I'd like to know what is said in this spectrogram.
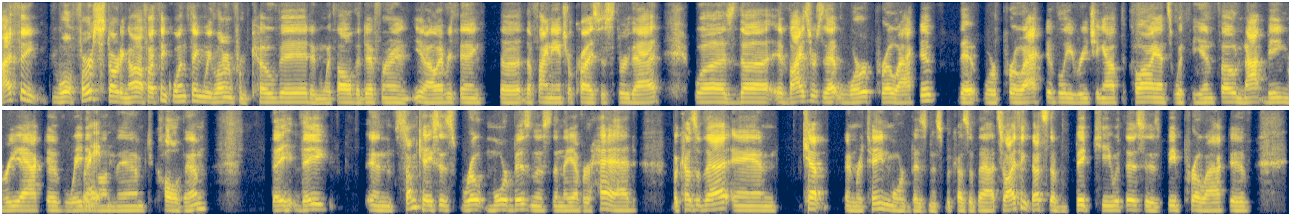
I think, well, first starting off, I think one thing we learned from COVID and with all the different, you know, everything, the the financial crisis through that was the advisors that were proactive, that were proactively reaching out to clients with the info, not being reactive, waiting right. on them to call them. They they in some cases wrote more business than they ever had because of that and kept and retain more business because of that. So I think that's the big key with this is be proactive.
